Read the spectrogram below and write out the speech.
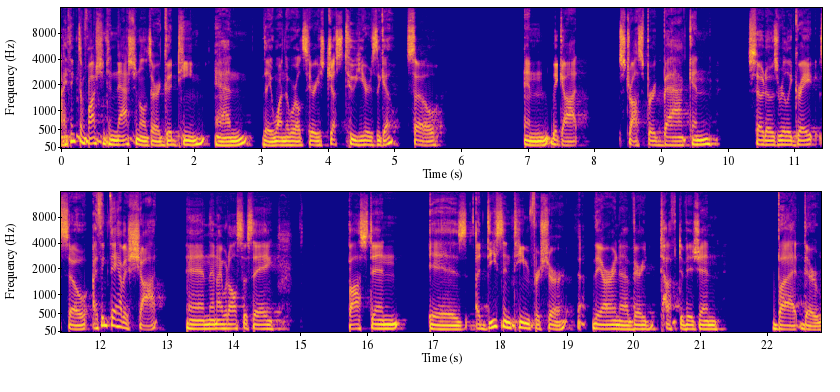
I think the Washington Nationals are a good team and they won the World Series just two years ago. So, and they got Strasburg back and Soto's really great. So I think they have a shot. And then I would also say Boston is a decent team for sure. They are in a very tough division, but they're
